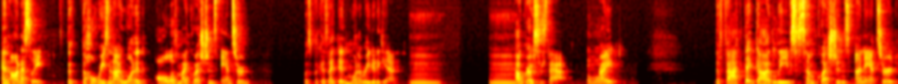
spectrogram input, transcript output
And honestly, the, the whole reason I wanted all of my questions answered was because I didn't want to read it again. Mm. Mm. How gross is that? Right? The fact that God leaves some questions unanswered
